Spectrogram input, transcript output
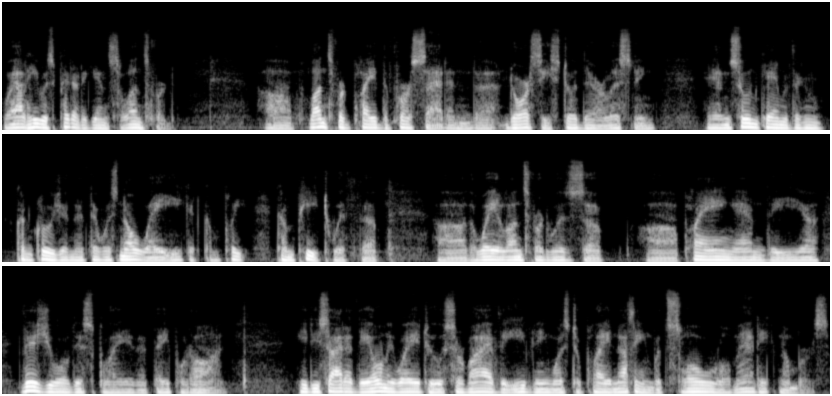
Well, he was pitted against Lunceford. Uh, Lunceford played the first set, and uh, Dorsey stood there listening, and soon came to the con- conclusion that there was no way he could complete, compete with uh, uh the way Lunceford was uh, uh, playing and the uh, visual display that they put on. He decided the only way to survive the evening was to play nothing but slow romantic numbers,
